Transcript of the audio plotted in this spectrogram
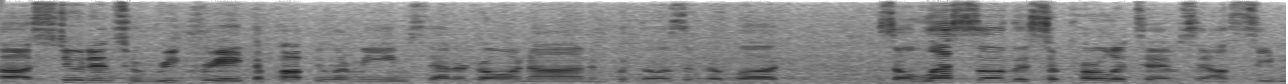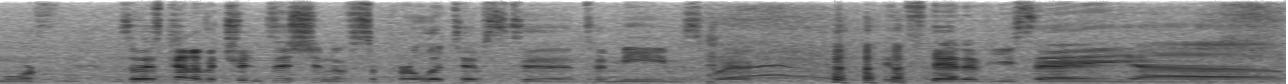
uh, students who recreate the popular memes that are going on and put those in the book. So less so the superlatives. I'll see more. So there's kind of a transition of superlatives to, to memes where instead of you say, uh,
